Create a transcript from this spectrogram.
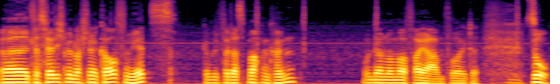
Äh, das werde ich mir noch schnell kaufen jetzt, damit wir das machen können. Und dann machen wir Feierabend für heute. So,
